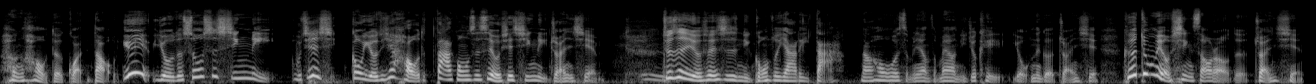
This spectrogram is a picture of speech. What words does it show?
很好的管道，因为有的时候是心理，我记得够有一些好的大公司是有些心理专线，嗯、就是有些是你工作压力大，然后或怎么样怎么样，你就可以有那个专线，可是就没有性骚扰的专线。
